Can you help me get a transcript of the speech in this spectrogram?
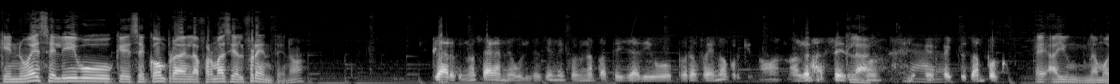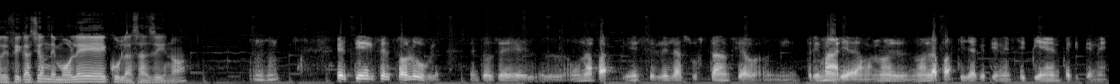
que no es el IBU que se compra en la farmacia del frente, ¿no? Claro, que no se hagan nebulizaciones con una pastilla de ibuprofeno porque no, no le va a hacer ningún efecto tampoco. Eh, hay una modificación de moléculas allí, ¿no? tiene que ser soluble. Entonces, una es, es la sustancia primaria, digamos, no, no la pastilla que tiene excipiente, que tiene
